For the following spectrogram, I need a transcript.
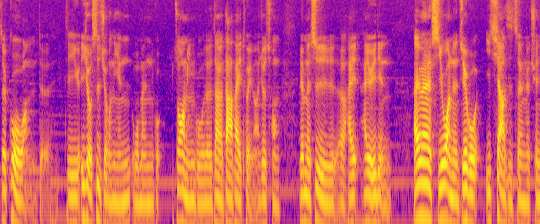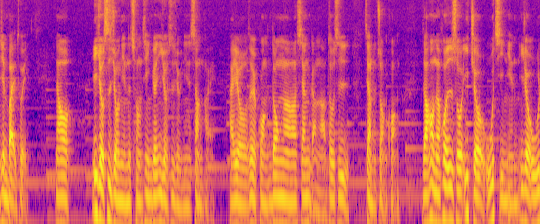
这过往的第一个一九四九年我们国中华民国的大大败退嘛，就从原本是呃还还有一点还有希望的，结果一下子整个全线败退。然后一九四九年的重庆跟一九四九年的上海。还有这个广东啊、香港啊，都是这样的状况。然后呢，或者是说，一九五几年、一九五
